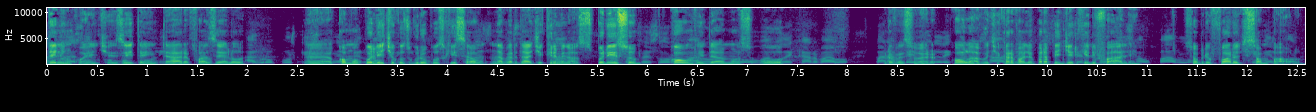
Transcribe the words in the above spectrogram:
delinquentes e tentar fazê-lo uh, como políticos, grupos que são, na verdade, criminosos. Por isso, convidamos o professor Olavo de Carvalho para pedir que ele fale sobre o Fórum de São Paulo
